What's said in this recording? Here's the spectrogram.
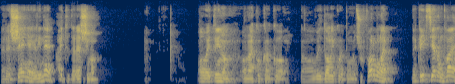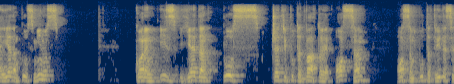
rešenja ili ne. Ajde da rešimo ovaj trinom onako kako ovaj, dolikuje pomoću formule. Dakle, x1, 2 je 1 plus minus, koren iz 1 plus 4 puta 2, to je 8, 8 puta 36,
